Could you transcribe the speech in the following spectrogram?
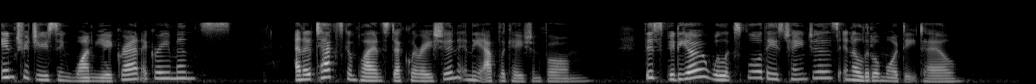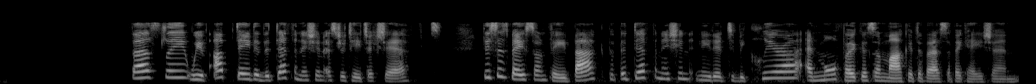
introducing one-year grant agreements, and a tax compliance declaration in the application form. This video will explore these changes in a little more detail. Firstly, we've updated the definition of strategic shift. This is based on feedback that the definition needed to be clearer and more focused on market diversification.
